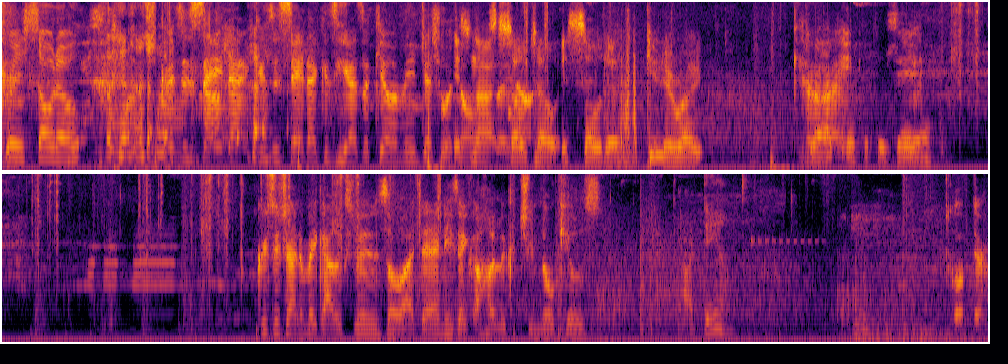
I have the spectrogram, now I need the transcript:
Chris Soto. Chris is saying that. Chris is saying that because he has a kill and me and Joshua It's don't. not so, yeah. Soto. It's Soda. Get it right. Get it Yeah, right. Christopher Soto. Chris is trying to make Alex win, so at the end he's like, "Oh, look at you, no kills. God damn. Go up there.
